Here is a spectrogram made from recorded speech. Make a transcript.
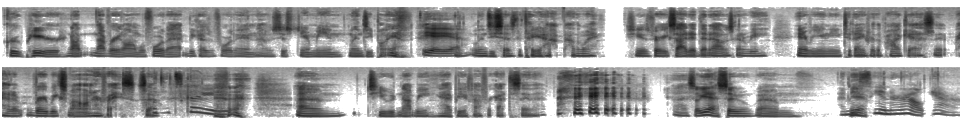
group here. Not not very long before that, because before then I was just you know me and Lindsay playing. Yeah, yeah. Lindsay says to tell you hi, by the way. She was very excited that I was going to be interviewing you today for the podcast. It had a very big smile on her face. So. Oh, that's great. Um, she would not be happy if I forgot to say that. uh, so yeah, so um, I miss Yeah. seeing her out. Yeah.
